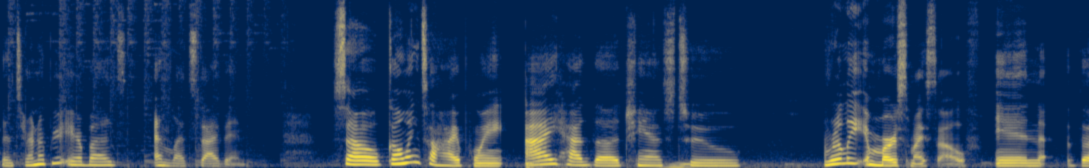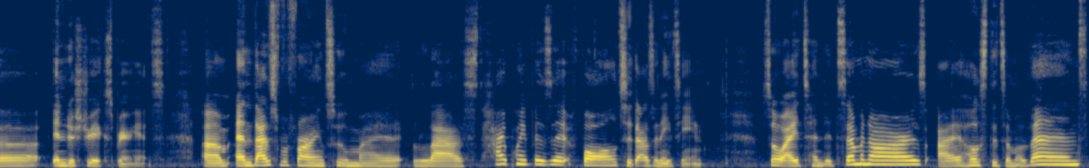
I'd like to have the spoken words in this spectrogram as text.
then turn up your earbuds and let's dive in. So, going to High Point, I had the chance to really immerse myself in the industry experience. Um, and that's referring to my last High Point visit, fall 2018. So I attended seminars, I hosted some events,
